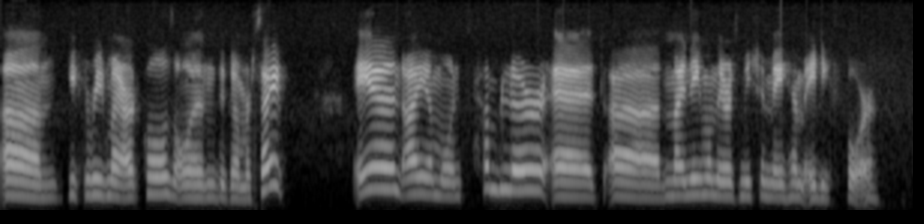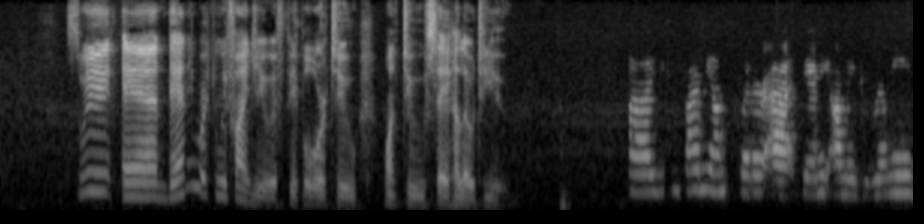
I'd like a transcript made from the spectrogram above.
Um, you can read my articles on the Gomer site. And I am on Tumblr at, uh, my name on there is Misha Mayhem 84. Sweet. And Dannie, where can we find you if people were to want to say hello to you? Uh, you can find me on Twitter at Dannie Amigurumi,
